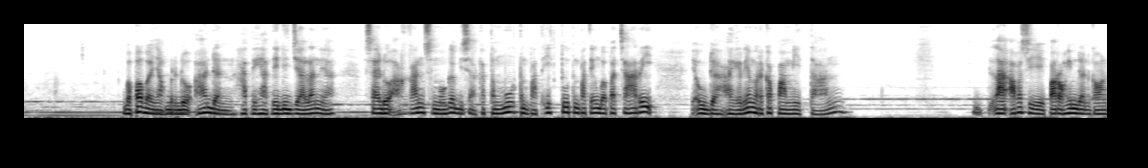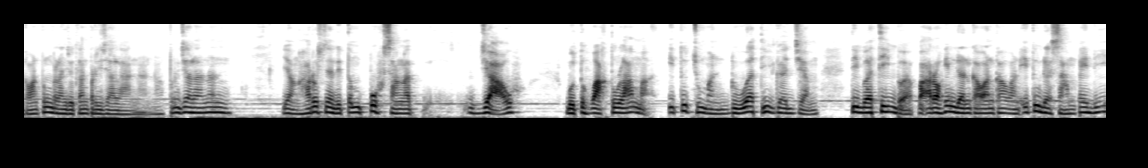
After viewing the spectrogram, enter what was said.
Bapak banyak berdoa dan hati-hati di jalan ya. Saya doakan semoga bisa ketemu tempat itu, tempat yang Bapak cari. Ya udah, akhirnya mereka pamitan. Apa sih Pak Rohim dan kawan-kawan pun melanjutkan perjalanan. Nah, perjalanan yang harusnya ditempuh sangat jauh, butuh waktu lama, itu cuma 2-3 jam. Tiba-tiba Pak Rohim dan kawan-kawan itu udah sampai di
